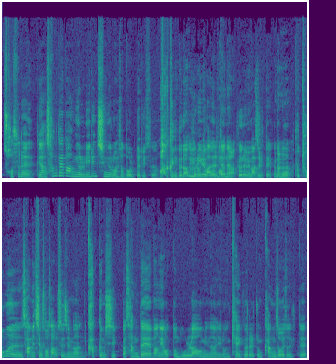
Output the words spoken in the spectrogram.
서술에 그냥 상대방을 1인칭으로 해서 넣을 때도 있어요. 아, 그러니까 나도 이런 흐름이 경우가 맞을 때는 많아. 흐름이 맞을 때. 근데 뭐 어. 보통은 3인칭 서사로 쓰지만 가끔씩 그러니까 상대방의 어떤 놀라움이나 이런 개그를 좀 강조해서 낼 때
